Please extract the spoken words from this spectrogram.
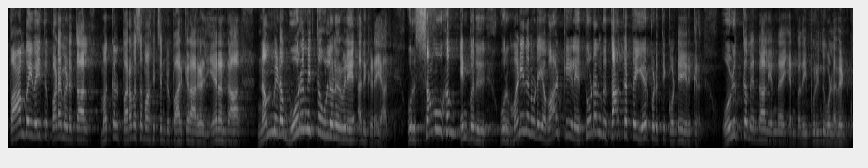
பாம்பை வைத்து படம் எடுத்தால் மக்கள் பரவசமாக சென்று பார்க்கிறார்கள். ஏனென்றால் நம்மிடம் ஒருமித்த உள்ளுணர்விலே அது கிடையாது. ஒரு சமூகம் என்பது ஒரு மனிதனுடைய வாழ்க்கையிலே தொடர்ந்து தாக்கத்தை ஏற்படுத்தி கொண்டே இருக்கிறது. ஒழுக்கம் என்றால் என்ன என்பதை புரிந்து கொள்ள வேண்டும்.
